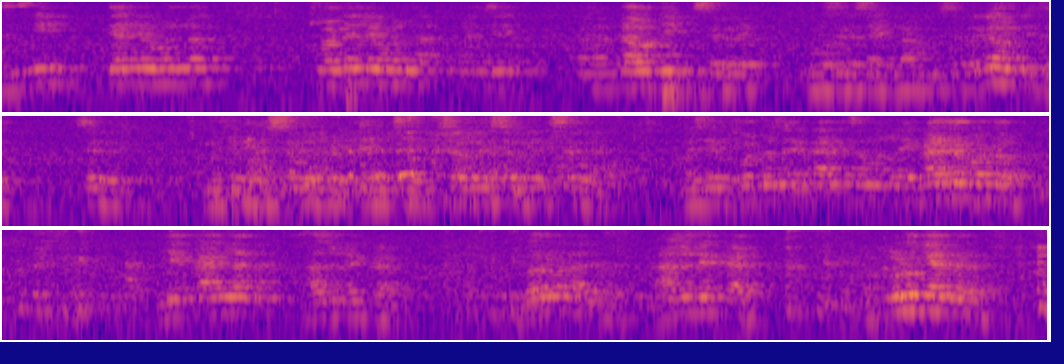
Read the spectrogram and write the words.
आणि मी त्या लेवलला छोट्या लेवलला म्हणजे गावठी सगळे भोसरे साईडला आमचे सगळे गावठीच सगळे. म्हणजे भाषा सगळे सगळे सगळे. म्हणजे फोटो जरी काढायचा म्हणलं काढ रे फोटो. एक काढला ना अजून एक काढ. बरोबर आले अजून एक काढ. फोटो कॅमेरा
